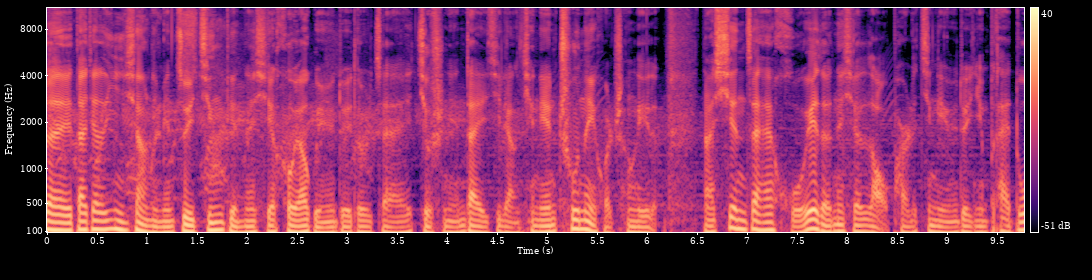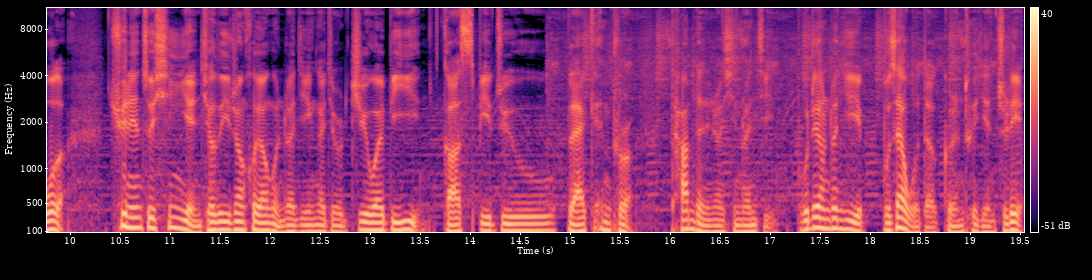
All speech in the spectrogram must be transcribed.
在大家的印象里面，最经典那些后摇滚乐队都是在九十年代以及两千年初那会儿成立的。那现在还活跃的那些老牌的经典乐队已经不太多了。去年最吸引眼球的一张后摇滚专辑，应该就是 G.Y.B.E. Godspeed You Black Emperor 他们的那张新专辑。不过这张专辑也不在我的个人推荐之列。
